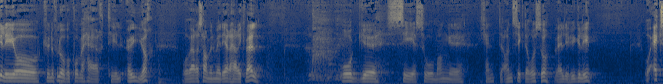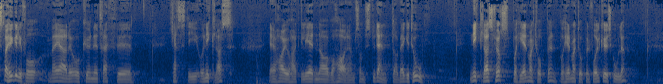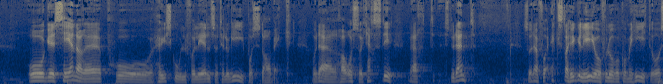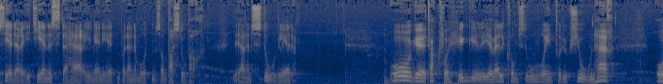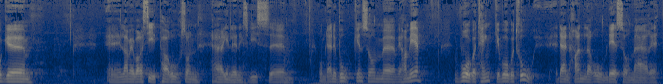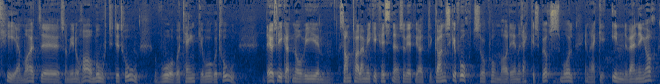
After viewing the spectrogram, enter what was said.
hyggelig å kunne få lov å komme her til Øyer og være sammen med dere her i kveld. Og eh, se så mange kjente ansikter også. Veldig hyggelig. Og ekstra hyggelig for meg er det å kunne treffe Kjersti og Niklas. Jeg har jo hatt gleden av å ha dem som studenter, begge to. Niklas først på Hedmarktoppen, på Hedmarktoppen folkehøgskole og senere på Høgskolen for ledelse og teologi på Stabekk. Og Der har også Kjersti vært student. Så det er derfor ekstra hyggelig å få lov å komme hit og se dere i tjeneste her i menigheten på denne måten som pastorpar. Det er en stor glede. Og eh, takk for hyggelige velkomstord og introduksjon her. Og eh, Eh, la meg bare si et par ord sånn her innledningsvis eh, om denne boken som eh, vi har med. 'Våg å tenke, våg å tro'. Den handler om det som er temaet eh, som vi nå har, mot til tro. Våg å tenke, våg å tro. Det er jo slik at Når vi eh, samtaler med ikke-kristne, så vet vi at ganske fort så kommer det en rekke spørsmål, en rekke innvendinger.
